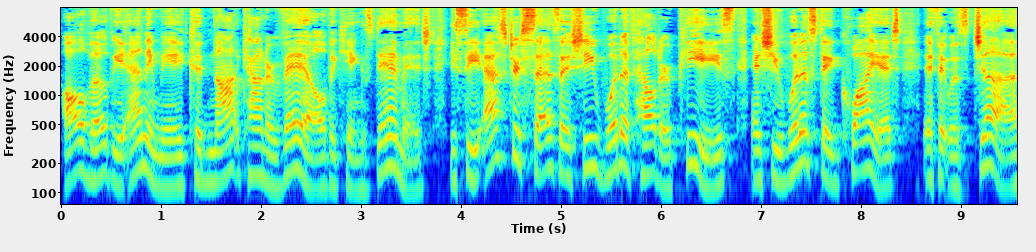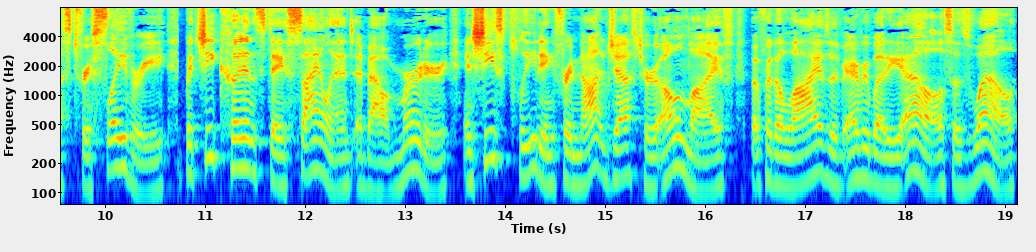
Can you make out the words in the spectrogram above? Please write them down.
although the enemy could not countervail the king's damage. You see, Esther says that she would have held her peace and she would have stayed quiet if it was just for slavery, but she couldn't stay silent about murder, and she's pleading for not just her own life, but for the lives of everybody else as well.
